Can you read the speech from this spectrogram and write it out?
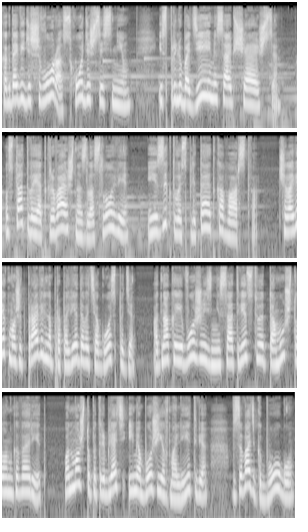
когда видишь вора, сходишься с ним, и с прелюбодеями сообщаешься. Уста твои открываешь на злословие, и язык твой сплетает коварство. Человек может правильно проповедовать о Господе, однако его жизнь не соответствует тому, что он говорит. Он может употреблять имя Божье в молитве, взывать к Богу,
